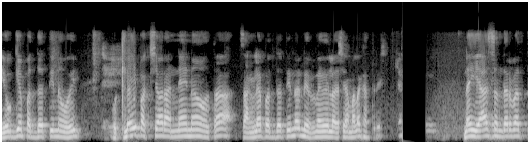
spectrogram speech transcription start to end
योग्य पद्धतीनं होईल. कुठल्याही पक्षावर अन्याय न होता चांगल्या पद्धतीनं निर्णय होईल अशी आम्हाला खात्री आहे. नाही या संदर्भात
